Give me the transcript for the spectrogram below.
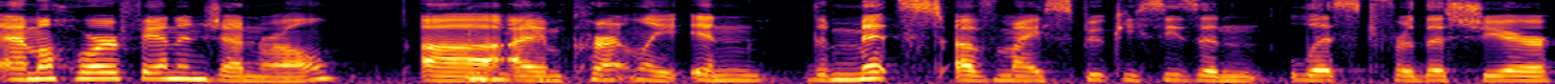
am a horror fan in general. Uh, I am currently in the midst of my spooky season list for this year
